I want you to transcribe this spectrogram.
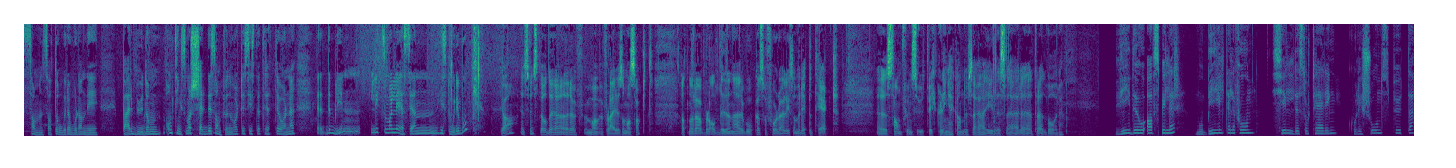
sammensatte ord, og hvordan de bærer bud om, om, ting som har skjedd i samfunnet vårt de siste 30 årene, det blir litt som å lese i en historiebok? Ja, jeg syns det, og det er det flere som har sagt. At når du har bladd i denne boka, så får du liksom repetert eh, samfunnsutviklinger, kan du si, i disse her 30 eh, årene. Videoavspiller, mobiltelefon, kildesortering, kollisjonspute,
